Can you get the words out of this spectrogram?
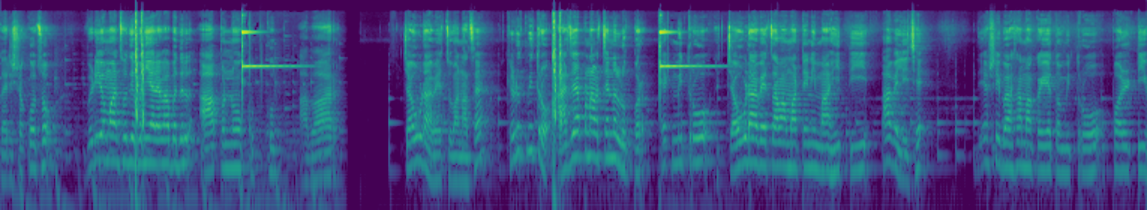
કરી શકો છો. વિડીયોમાં સુધી બન્યા રહેવા બદલ આપનો ખૂબ ખૂબ આભાર. ચવડા વેચવાના છે. ખેડૂત મિત્રો, આજે આપણા ચેનલ ઉપર એક મિત્રો ચવડા વેચાવા માટેની માહિતી આવેલી છે. દેશી ભાષામાં કહીએ તો મિત્રો, પલટી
